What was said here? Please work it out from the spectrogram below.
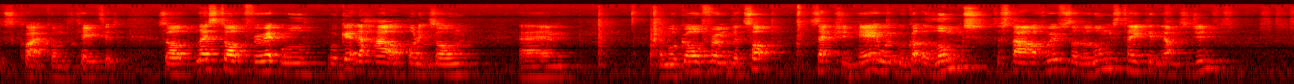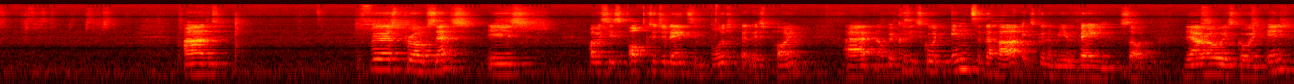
it's quite complicated. So let's talk through it. We'll, we'll get the heart up on its own. Um, and we'll go from the top section here. We've got the lungs to start off with. So the lungs take in the oxygen. And the first process is Obviously, it's oxygenated blood at this point. Uh, now, because it's going into the heart, it's going to be a vein. So the arrow is going in.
